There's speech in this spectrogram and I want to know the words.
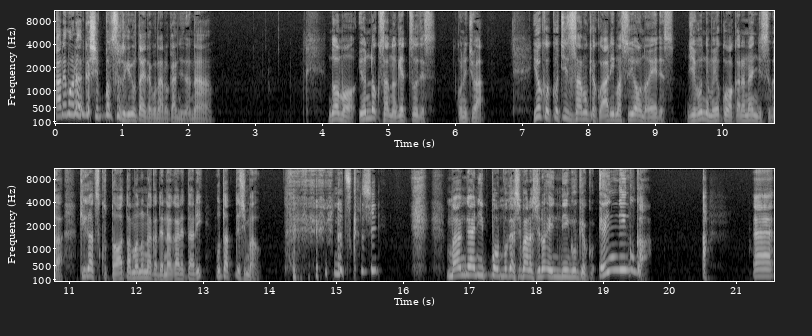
あれもなんか出発する時に歌いたくなる感じだな。どうも463のゲッツーです。こんにちは。よく口ずさむ曲ありますよの A です。自分でもよくわからないんですが気がつくと頭の中で流れたり歌ってしまう。懐かしい。漫画日本昔話のエンディング曲。エンディングか？あえー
